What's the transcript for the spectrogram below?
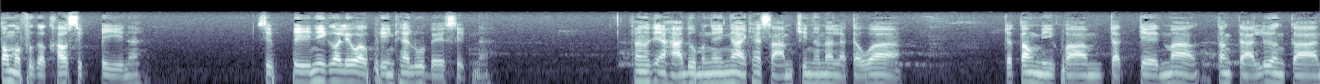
ต้องมาฝึกกับเขาสิบปีนะสิบปีนี่ก็เรียกว่าเพียงแค่รู้เบสิกนะทั้งที่อาหารดูมันง่ายๆ แค่สามชิ้นเท่านั้นแหละแต่ว่าจะต้องมีความจัดเจนมากตั้งแต่เรื่องการ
